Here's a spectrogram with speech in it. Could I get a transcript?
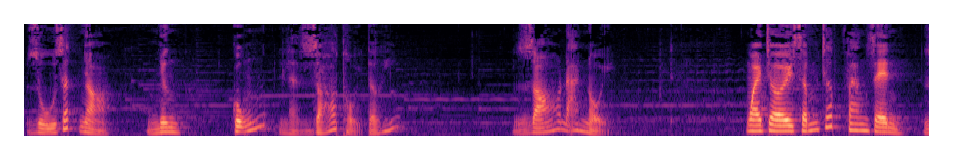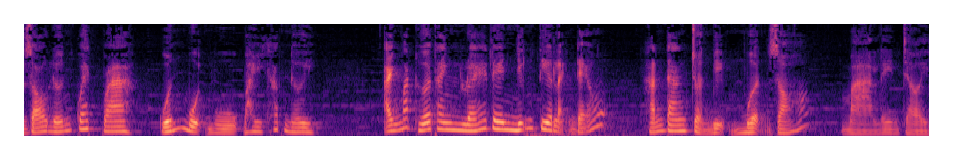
dù rất nhỏ, nhưng cũng là gió thổi tới. Gió đã nổi. Ngoài trời sấm chớp vang rền, gió lớn quét qua, cuốn bụi mù bay khắp nơi. Ánh mắt hứa thanh lóe lên những tia lạnh lẽo, hắn đang chuẩn bị mượn gió mà lên trời.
